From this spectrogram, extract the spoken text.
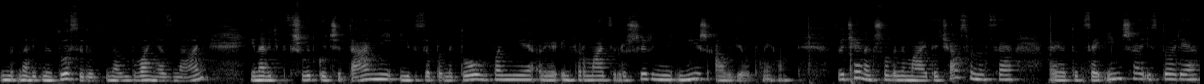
навіть не досвіду, набування знань, і навіть в швидкочитанні, і в запам'ятовуванні е, інформації, в розширенні, ніж аудіокнига. Звичайно, якщо ви не маєте часу на це, е, то це інша історія.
